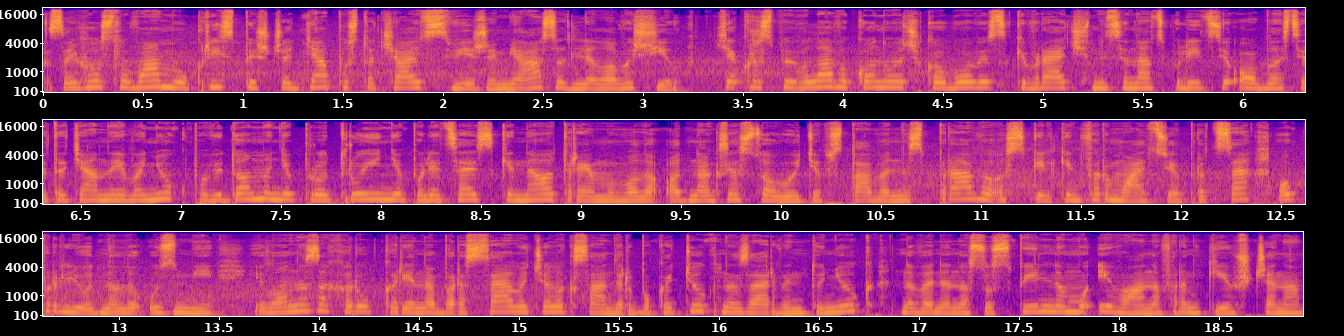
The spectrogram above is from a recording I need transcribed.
За його словами, у Кріспі щодня постачають свіже м'ясо для лавашів. Як розповіла виконувачка обов'язків речниці Нацполіції області Тетяна Іванюк, повідомлення про отруєння поліцейські не отримували, однак з'ясовують обставини справи, оскільки інформацію про це оприлюднили у змі. Ілона Захарук, Каріна Борисевич, Олександр Букатюк, Назар Вінтонюк. Новини на Суспільному. Івано-Франківщина.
